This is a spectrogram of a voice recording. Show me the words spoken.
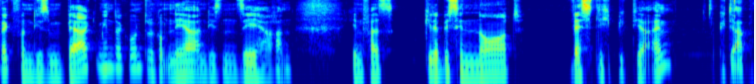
weg von diesem Berg im Hintergrund und kommt näher an diesen See heran. Jedenfalls geht ein bisschen nordwestlich, biegt ihr ein, biegt ihr ab.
